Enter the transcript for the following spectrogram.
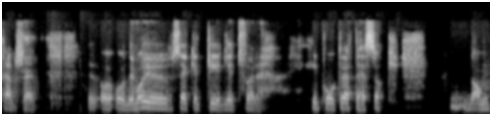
Kanske. Och, och det var ju säkert tydligt för Hippokrates och de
